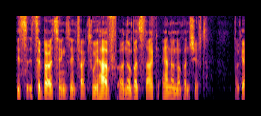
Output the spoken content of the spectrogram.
It's, it's separate things, in fact. We have an OpenStack and an OpenShift. Okay,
